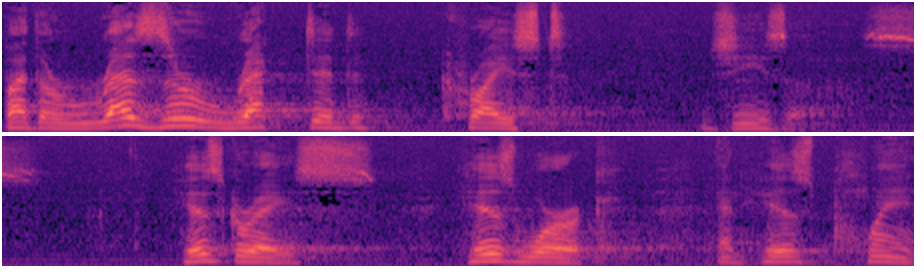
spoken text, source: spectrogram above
by the resurrected Christ Jesus. His grace, His work, and His plan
